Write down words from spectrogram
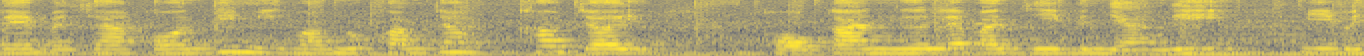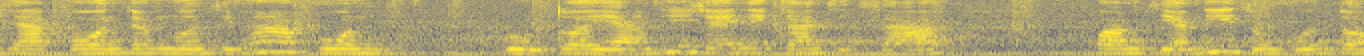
แทนประชากรที่มีความรู้ความเข้าใจของการเงินและบัญชีเป็นอย่างดี มีประชากรจำนวน 15 คน กลุ่มตัวอย่างที่ใช้ในการศึกษา ความเสี่ยงที่ส่งผลต่อ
